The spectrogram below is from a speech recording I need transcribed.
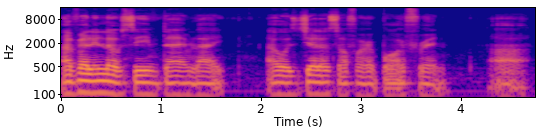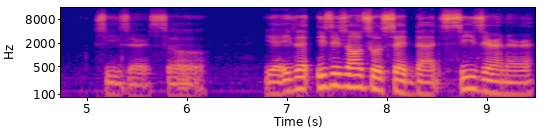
I fell in love same time. Like I was jealous of her boyfriend, uh, Caesar. So yeah, it, is also said that Caesar and her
